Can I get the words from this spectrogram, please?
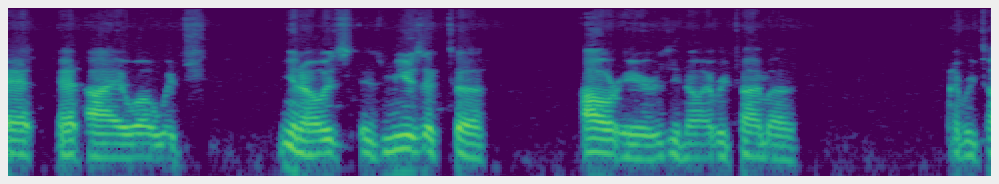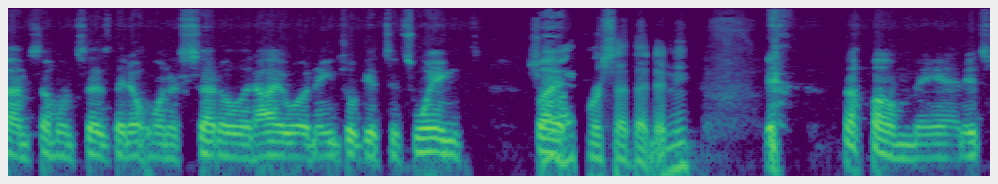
At at Iowa, which you know is is music to our ears. You know, every time a every time someone says they don't want to settle at Iowa, an angel gets its wings. Sean but said that, didn't he? oh man, it's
